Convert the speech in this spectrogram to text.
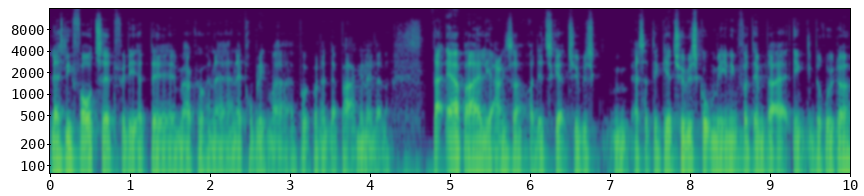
lad os lige fortsætte, fordi at øh, Mørkøv, han er, han er i problemer på, på den der bakke mm. eller eller andet. Der er bare alliancer, og det sker typisk, mm, altså det giver typisk god mening for dem, der er enkelte ryttere,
